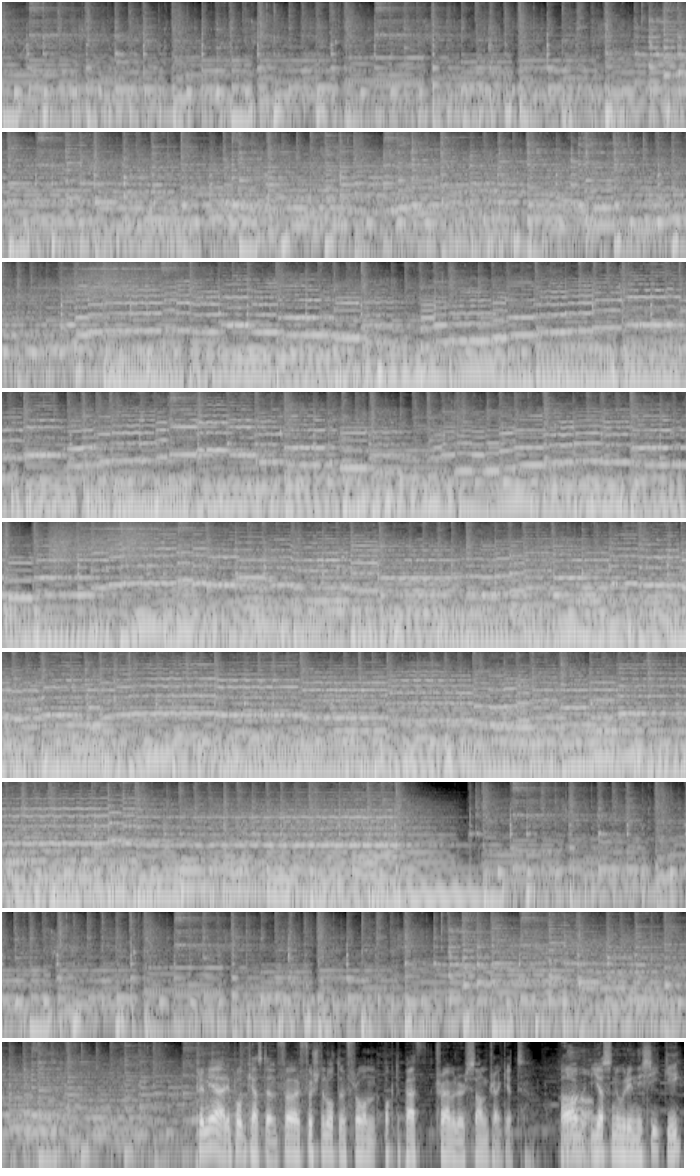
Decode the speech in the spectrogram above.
Premiär i podcasten för första låten från Octopath Traveler soundtracket. Av Ah. Yasunori Nishiki,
